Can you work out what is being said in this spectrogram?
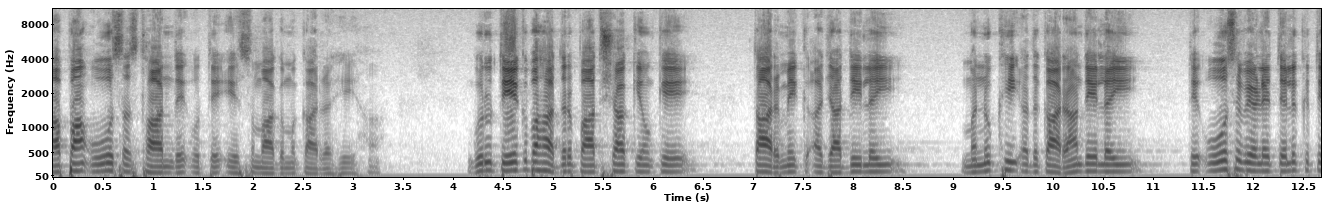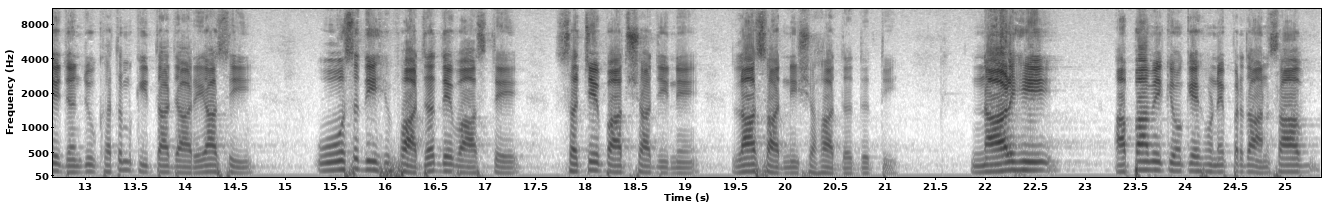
ਆਪਾਂ ਉਸ ਸਥਾਨ ਦੇ ਉੱਤੇ ਇਹ ਸਮਾਗਮ ਕਰ ਰਹੇ ਹਾਂ। ਗੁਰੂ ਤੇਗ ਬਹਾਦਰ ਪਾਤਸ਼ਾਹ ਕਿਉਂਕਿ ਧਾਰਮਿਕ ਆਜ਼ਾਦੀ ਲਈ, ਮਨੁੱਖੀ ਅਧਿਕਾਰਾਂ ਦੇ ਲਈ ਤੇ ਉਸ ਵੇਲੇ ਤਿਲਕ ਤੇ ਜੰਜੂ ਖਤਮ ਕੀਤਾ ਜਾ ਰਿਹਾ ਸੀ, ਉਸ ਦੀ ਹਿਫਾਜ਼ਤ ਦੇ ਵਾਸਤੇ ਸੱਚੇ ਪਾਤਸ਼ਾਹ ਜੀ ਨੇ ਲਾਸਾਨੀ ਸ਼ਹਾਦਤ ਦਿੱਤੀ। ਨਾਲ ਹੀ ਆਪਾਂ ਵੀ ਕਿਉਂਕਿ ਹੁਣੇ ਪ੍ਰਧਾਨ ਸਾਹਿਬ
